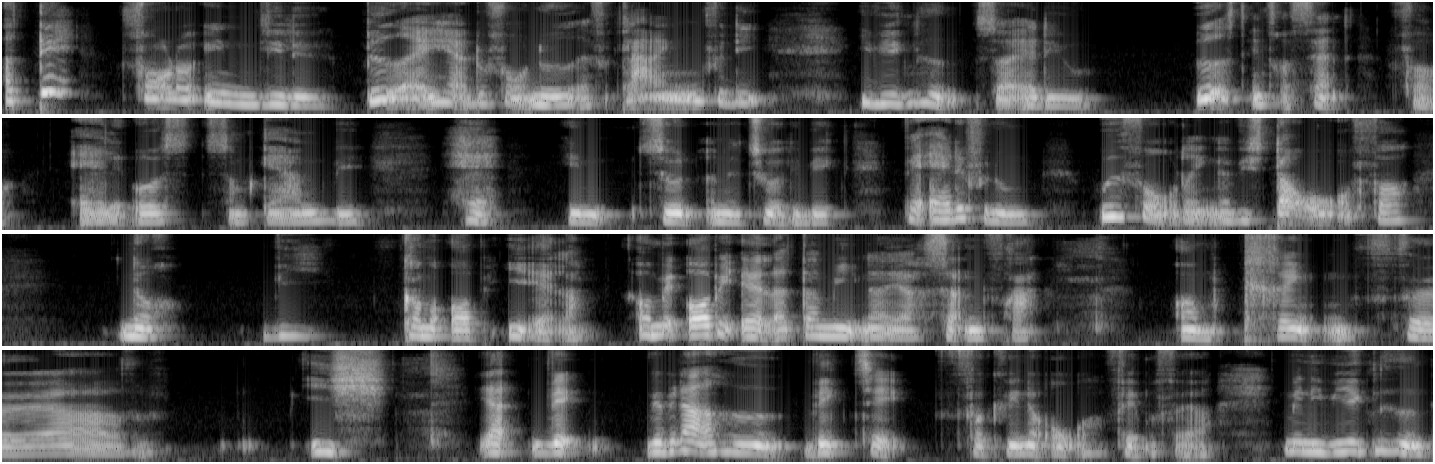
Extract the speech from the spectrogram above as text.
Og det får du en lille bid af her. Du får noget af forklaringen, fordi i virkeligheden så er det jo yderst interessant for alle os, som gerne vil have en sund og naturlig vægt. Hvad er det for nogle udfordringer, vi står overfor, når vi kommer op i alder? Og med op i alder, der mener jeg sådan fra omkring 40 ish. Ja, webinaret hed vægttab for kvinder over 45. Men i virkeligheden,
